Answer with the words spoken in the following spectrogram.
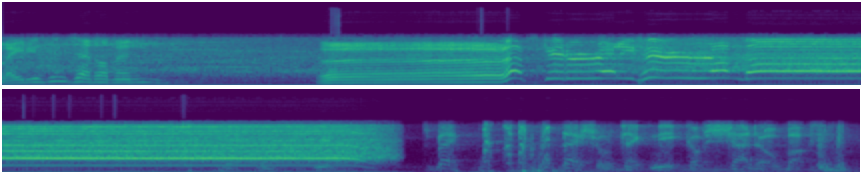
Ladies and gentlemen, uh, let's get ready to rumble! Special technique of shadow boxing.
